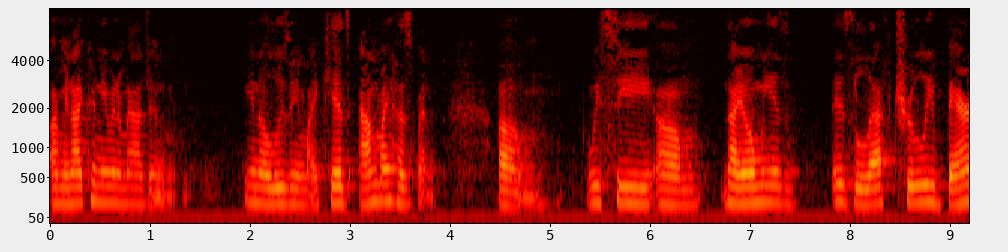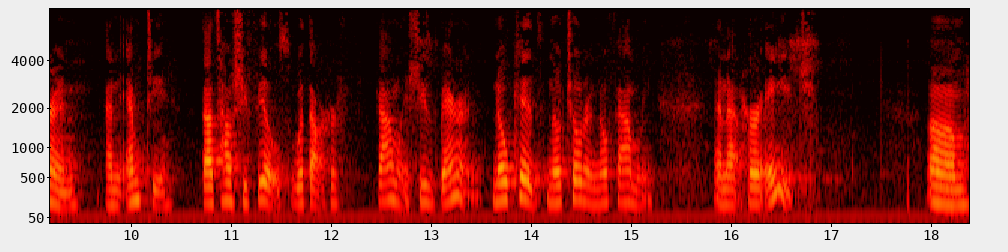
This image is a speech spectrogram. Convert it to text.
I mean, I couldn't even imagine, you know, losing my kids and my husband. Um, we see um, Naomi is is left truly barren and empty. That's how she feels without her family. She's barren, no kids, no children, no family, and at her age. Um,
